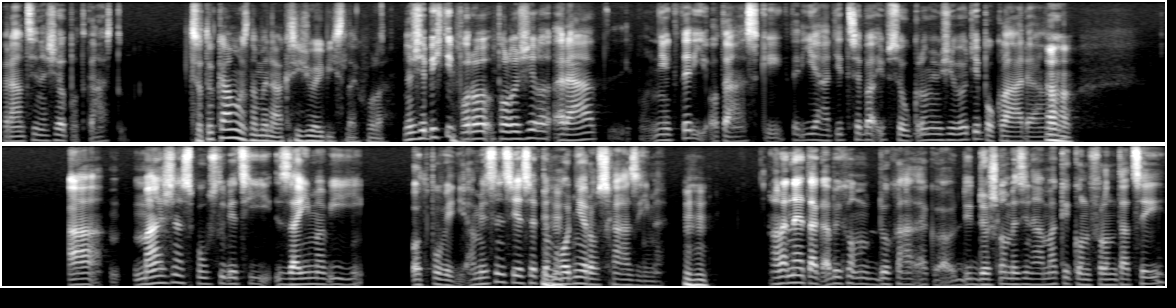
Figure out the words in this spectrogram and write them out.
v rámci našeho podcastu. Co to kámo znamená křížový výslech, vole? No, že bych ti poro- položil rád jako některé otázky, které já ti třeba i v soukromém životě pokládám. Aha. A máš na spoustu věcí zajímavý odpovědi. A myslím si, že se v tom Mhm. hodně rozcházíme. Mhm. Ale ne tak, abychom dochá- jako, došlo mezi náma ke konfrontaci.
